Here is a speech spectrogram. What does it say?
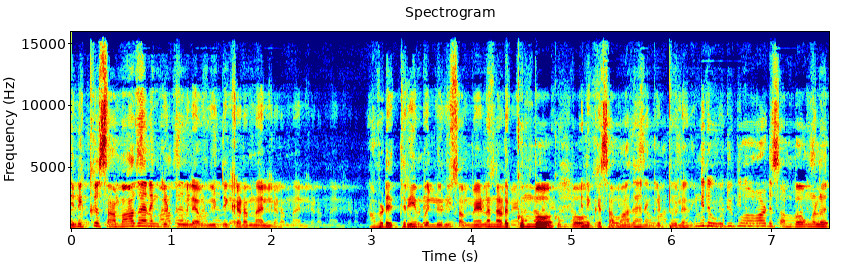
എനിക്ക് സമാധാനം കിട്ടൂല വീട്ടിൽ കിടന്നാൽ. അവിടെ ഇത്രയും വലിയൊരു സമ്മേളനം നടക്കുമ്പോ എനിക്ക് സമാധാനം കിട്ടൂല. ഇങ്ങനെ ഒരുപാട് സംഭവങ്ങൾ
